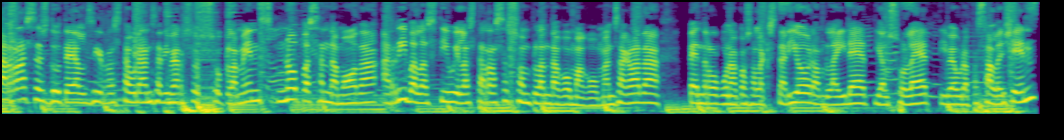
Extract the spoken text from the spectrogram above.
terrasses d'hotels i restaurants a diversos suplements. No passen de moda, arriba l'estiu i les terrasses s'omplen de gom a gom. Ens agrada prendre alguna cosa a l'exterior, amb l'airet i el solet, i veure passar la gent.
